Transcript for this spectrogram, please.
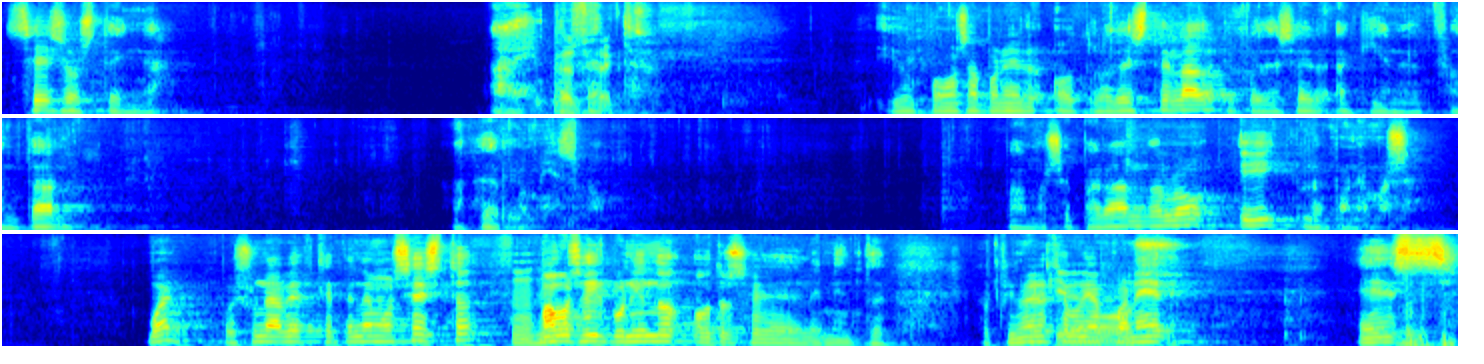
se sostenga. Ahí, perfecto. Y vamos a poner otro de este lado, que puede ser aquí en el frontal. Hacer lo mismo. Vamos separándolo y lo ponemos. Bueno, pues una vez que tenemos esto, vamos a ir poniendo otra serie de elementos. Lo primero que voy a poner es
